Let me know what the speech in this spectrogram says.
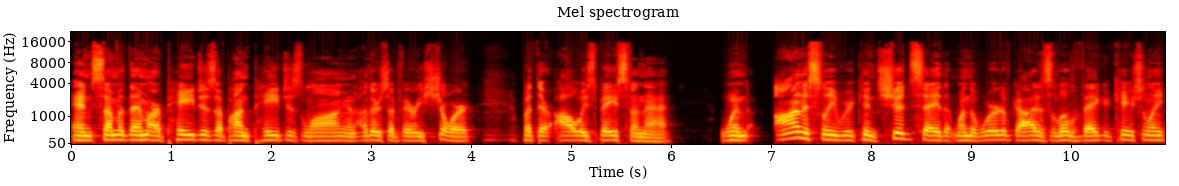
And some of them are pages upon pages long, and others are very short, but they're always based on that. When honestly, we can should say that when the Word of God is a little vague occasionally,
